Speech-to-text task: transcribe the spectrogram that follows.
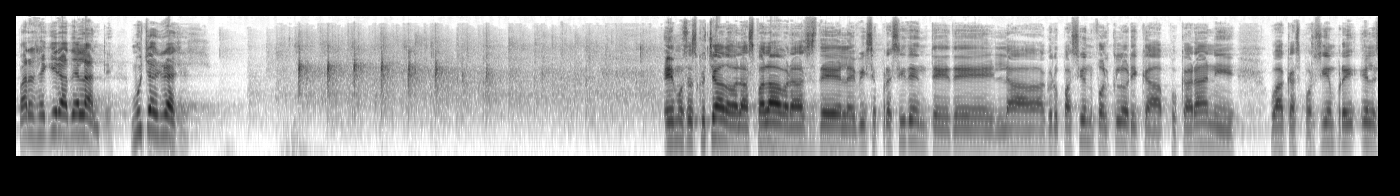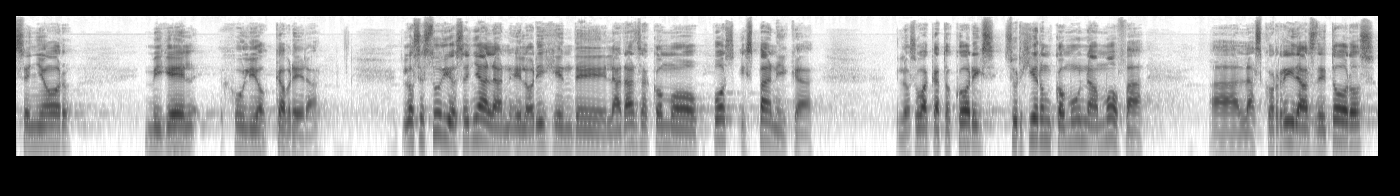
para seguir adelante. Muchas gracias. Hemos escuchado las palabras del vicepresidente de la agrupación folclórica Pucarani, Huacas por Siempre, el señor Miguel Julio Cabrera. Los estudios señalan el origen de la danza como post-hispánica. Los huacatocoris surgieron como una mofa a las corridas de toros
